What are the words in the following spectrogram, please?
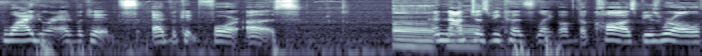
Why do our advocates advocate for us? Uh, and not well, just because like of the cause because we're all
